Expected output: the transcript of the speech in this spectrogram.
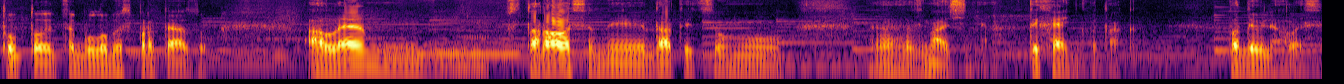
тобто це було без протезу. Але старалася не дати цьому е, значення. Тихенько так подивлялася.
